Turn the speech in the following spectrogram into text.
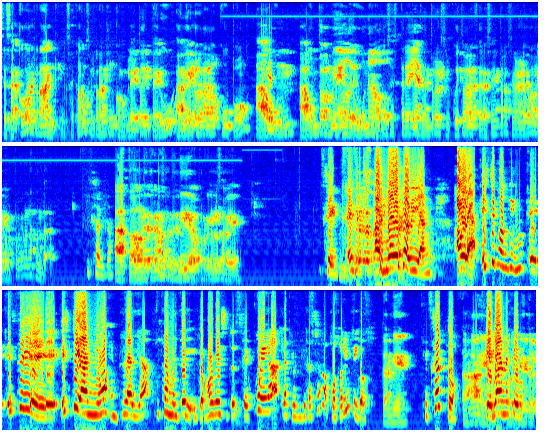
se sacó el ranking, sacamos el ranking completo y Perú había logrado cupo a un, a un torneo de una o dos estrellas dentro del circuito de la Federación Internacional de Voleibol. ¿Por qué no las mandaron? Exacto. Hasta donde tenemos entendido, porque no lo sabían. Sí, es- ah, no lo sabían. Ahora, este, eh, este, este año en playa, justamente el torneo que se juega la clasificación a los Juegos Olímpicos. También, Exacto. ajá, Que van- que-.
